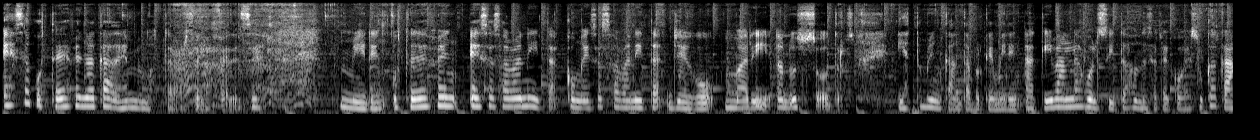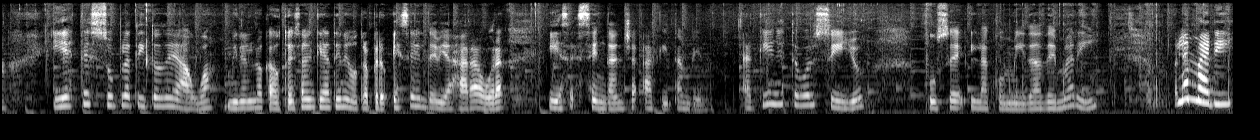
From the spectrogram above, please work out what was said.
esa que ustedes ven acá, déjenme mostrársela, espérense. Miren, ustedes ven esa sabanita, con esa sabanita llegó María a nosotros. Y esto me encanta porque miren, aquí van las bolsitas donde se recoge su cacá. Y este es su platito de agua, mírenlo acá, ustedes saben que ya tiene otra, pero ese es el de viajar ahora y ese se engancha aquí también. Aquí en este bolsillo puse la comida de Marí. Hola Marí,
